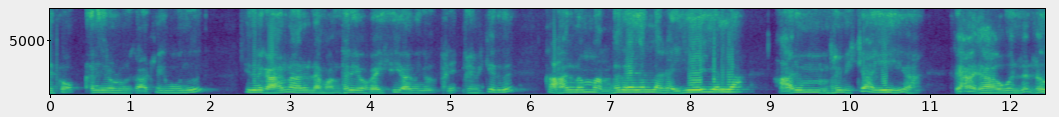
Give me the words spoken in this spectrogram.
ഇപ്പോൾ അനുജനോട് കൂടി കാട്ടിലേക്ക് പോകുന്നത്. ഇതിന് കാരണം ആരല്ല? മന്ധരയോ കൈകയോ നിങ്ങൾ ഭ്രമിക്കരുത്. കാരണം മന്ധരയല്ല കയ്യേയല്ല. ആരും ഭ്രമിക്കായിക. രാജാവുമല്ലല്ലോ.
